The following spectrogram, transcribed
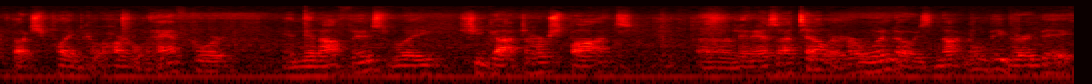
I thought she played hard on the half court, and then offensively she got to her spots. Um, and as I tell her, her window is not going to be very big,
